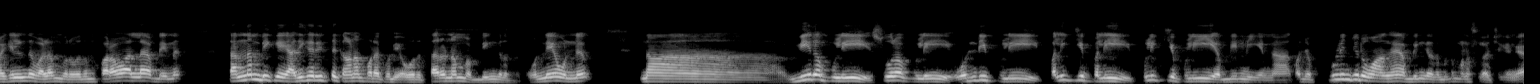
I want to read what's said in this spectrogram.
மகிழ்ந்து வளம் வருவதும் பரவாயில்ல அப்படின்னு தன்னம்பிக்கை அதிகரித்து காணப்படக்கூடிய ஒரு தருணம் அப்படிங்கிறது. ஒன்னே ஒண்ணு நான் வீரப்புலி சூரப்புலி ஒண்டி புலி பலிக்கு பலி புலிக்கு புலி அப்படின்னீங்கன்னா கொஞ்சம் புளிஞ்சிருவாங்க அப்படிங்கிறத மட்டும் மனசுல வச்சுக்கோங்க.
